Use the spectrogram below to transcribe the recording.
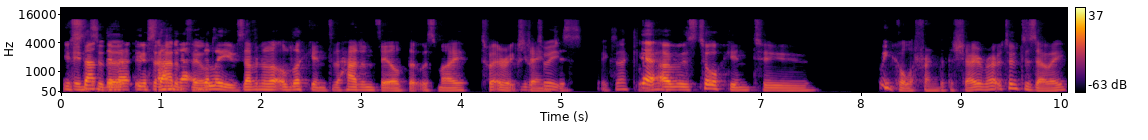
You're Into standing, the- out, you're standing out in the leaves, having a little look into the Haddonfield that was my Twitter exchanges. Exactly. Yeah, I was talking to we can call a friend of the show, right? I was talking to Zoe.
